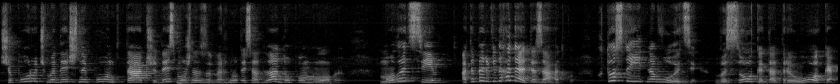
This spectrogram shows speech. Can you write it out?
що поруч медичний пункт, так, що десь можна звернутися за допомогою. Молодці! А тепер відгадайте загадку. Хто стоїть на вулиці? Високе та триоке,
